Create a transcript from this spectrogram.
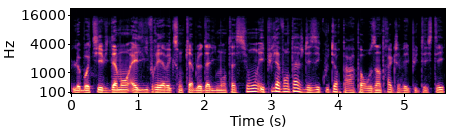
Le boîtier, évidemment, est livré avec son câble d'alimentation. Et puis l'avantage des écouteurs par rapport aux intras que j'avais pu tester,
